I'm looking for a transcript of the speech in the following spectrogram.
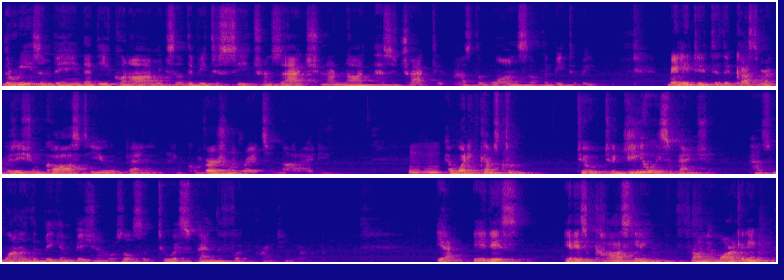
The reason being that the economics of the B2C transaction are not as attractive as the ones of the B2B, mainly due to the customer acquisition cost you pay and conversion rates are not ideal. Mm-hmm. And when it comes to, to, to geo expansion, as one of the big ambitions was also to expand the footprint in Europe. Yeah, it is it is costly from a marketing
